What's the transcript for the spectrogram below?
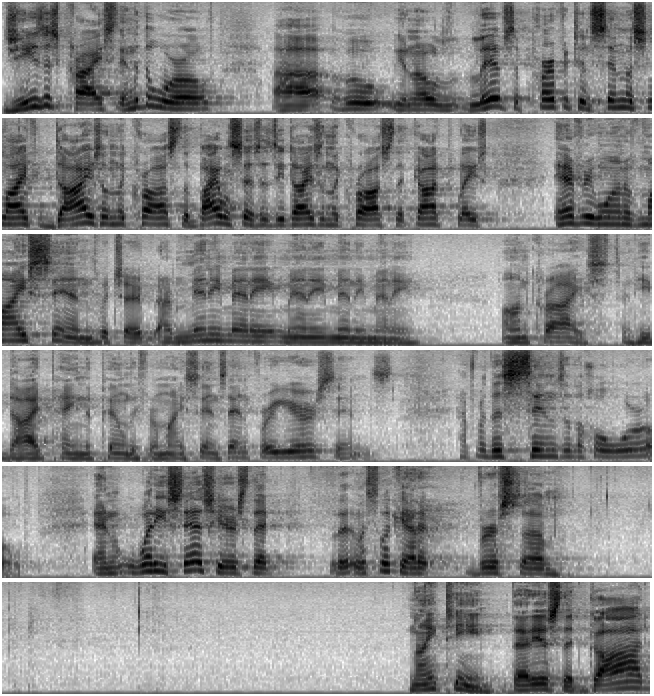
Jesus Christ, into the world. Uh, who you know lives a perfect and sinless life, dies on the cross. The Bible says as he dies on the cross that God placed every one of my sins, which are, are many, many, many, many, many, on Christ. And He died paying the penalty for my sins and for your sins and for the sins of the whole world. And what He says here is that, let's look at it, verse um, 19. That is, that God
